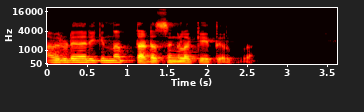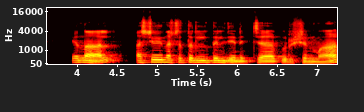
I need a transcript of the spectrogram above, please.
അവരുടേതായിരിക്കുന്ന തടസ്സങ്ങളൊക്കെ തീർക്കുക. എന്നാൽ അശ്വതി നക്ഷത്രത്തിൽ ജനിച്ച പുരുഷന്മാർ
